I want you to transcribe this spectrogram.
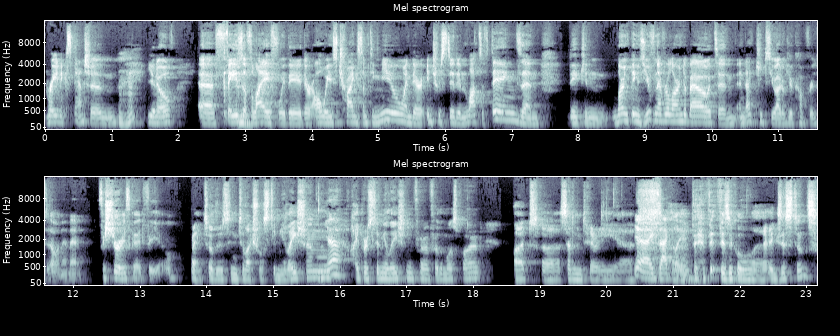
brain expansion, mm-hmm. you know, uh, phase of life where they, they're always trying something new and they're interested in lots of things and they can learn things you've never learned about. And, and that keeps you out of your comfort zone. And that for sure is good for you. Right. So there's intellectual stimulation, yeah. hyperstimulation for, for the most part but uh, sedentary. Uh, yeah, exactly. Uh, physical uh, existence.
